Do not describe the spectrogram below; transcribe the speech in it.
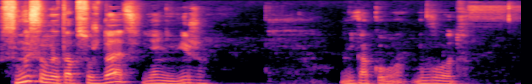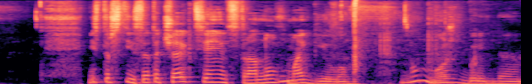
смысл это обсуждать я не вижу. Никакого. Вот. Мистер Стис, этот человек тянет страну в могилу. Ну, может быть, да.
